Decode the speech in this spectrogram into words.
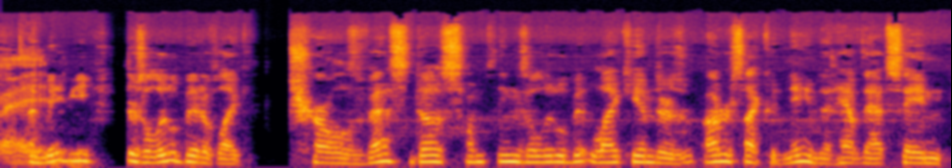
Right. And maybe there's a little bit of like Charles Vess does some things a little bit like him. There's artists I could name that have that same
